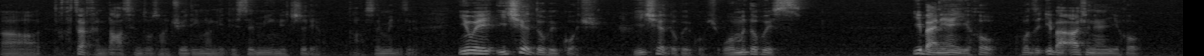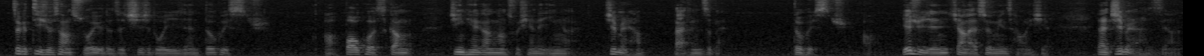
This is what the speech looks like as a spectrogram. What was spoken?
啊，在很大程度上决定了你的生命的质量啊，生命的质量。因为一切都会过去，一切都会过去，我们都会死。一百年以后，或者一百二十年以后，这个地球上所有的这七十多亿人都会死去，啊，包括是刚今天刚刚出现的婴儿，基本上百分之百都会死去啊。也许人将来寿命长一些，但基本上是这样的。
